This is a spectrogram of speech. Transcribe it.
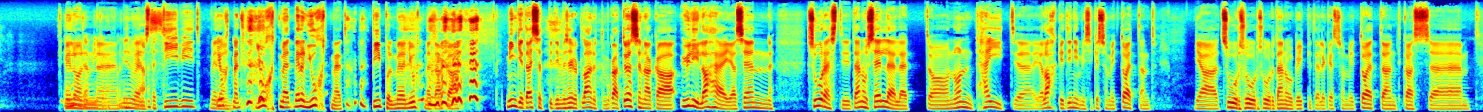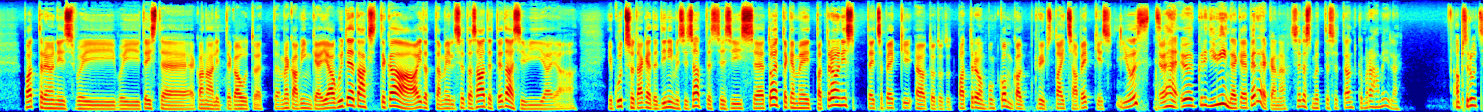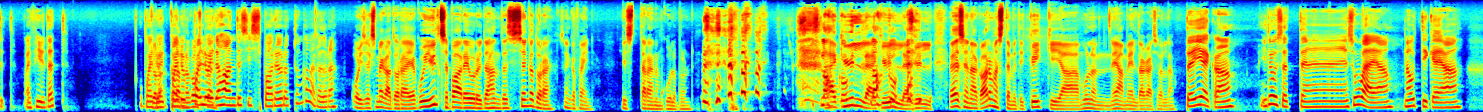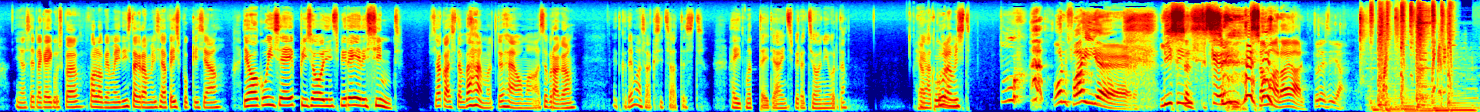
meil on, mis meil on, statiivid, meil juhtmed. on juhtmed, meil on juhtmed, people, meil on juhtmed, aga mingid asjad pidime seekord laenutama ka, et ühesõnaga ülilahe ja see on suuresti tänu sellele, et on olnud häid ja lahkeid inimesi, kes on meid toetanud. ja suur-suur-suur tänu kõikidele, kes on meid toetanud, kas äh, Patreonis või, või teiste kanalite kaudu, et mega vinge ja kui te tahaksite ka aidata meil seda saadet edasi viia ja ja kutsuda ägedaid inimesi saatesse, siis eh, toetage meid Patreonis, täitsa pekki äh,, oot-oot-oot, patreon.com kaldkriips täitsa pekkis. just. ühe, kuradi ühinege perega noh, selles mõttes, et andke oma raha meile. absoluutselt, I feel that. kui palju, palju, nagu palju ei taha anda, siis paar eurot on ka väga tore. oi, see oleks megatore ja kui üldse paar euro ei taha anda, siis see on ka tore, see on ka fine. lihtsalt ära enam kuula, palun lahku. küll, küll, küll. ühesõnaga armastame teid kõiki ja mul on hea meel tagasi olla. Teiega ilusat äh, suve ja nautige ja, ja selle käigus ka follow ge meid Instagramis ja Facebookis ja, ja kui see episood inspireeris sind, siis jaga seda vähemalt ühe oma sõbraga. et ka tema saaks siit saatest häid mõtteid ja inspiratsiooni juurde. head kuulamist, kuulamist uh, on fire, lihtsalt sünk samal ajal, tule siia.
